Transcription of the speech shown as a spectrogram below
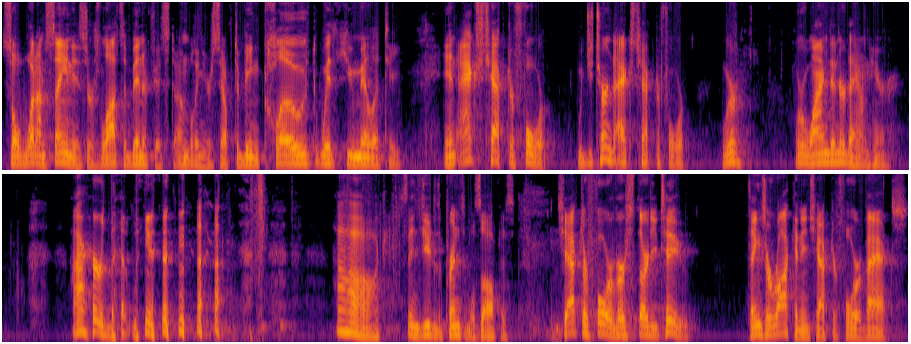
So, what I'm saying is there's lots of benefits to humbling yourself, to being clothed with humility. In Acts chapter 4, would you turn to Acts chapter 4? We're, we're winding her down here. I heard that, Lynn. oh, send you to the principal's office. Chapter 4, verse 32. Things are rocking in chapter 4 of Acts.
